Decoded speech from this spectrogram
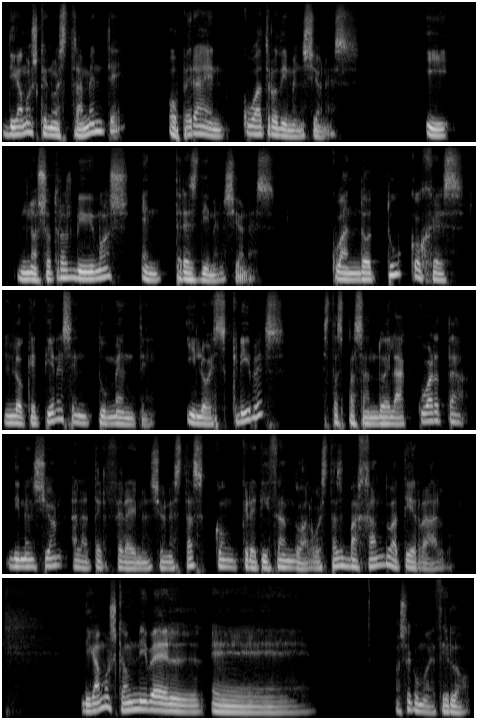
Digamos que nuestra mente opera en cuatro dimensiones y nosotros vivimos en tres dimensiones. Cuando tú coges lo que tienes en tu mente y lo escribes, estás pasando de la cuarta dimensión a la tercera dimensión, estás concretizando algo, estás bajando a tierra algo. Digamos que a un nivel, eh, no sé cómo decirlo,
